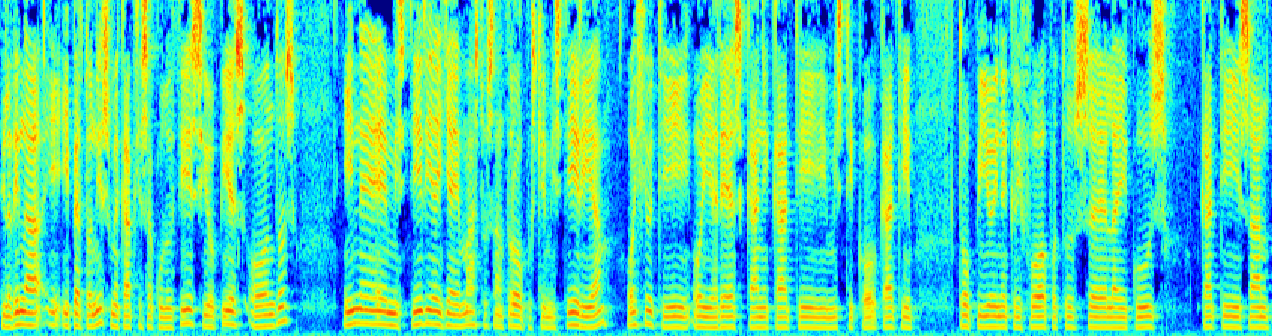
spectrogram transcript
Δηλαδή να υπερτονίσουμε κάποιες ακολουθίες οι οποίες όντως είναι μυστήρια για εμάς τους ανθρώπους. Και μυστήρια όχι ότι ο ιερέας κάνει κάτι μυστικό, κάτι το οποίο είναι κρυφό από τους ε, λαϊκούς κάτι σαν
